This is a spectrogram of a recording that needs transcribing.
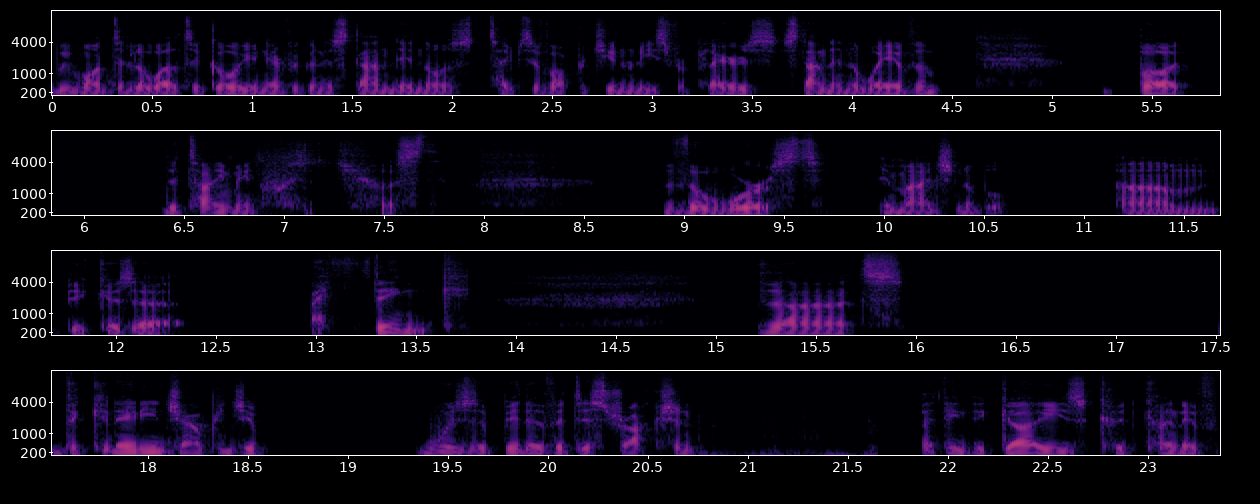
we wanted Lowell to go. You're never going to stand in those types of opportunities for players, stand in the way of them. But the timing was just the worst imaginable, um, because uh, I think that the Canadian Championship was a bit of a distraction. I think the guys could kind of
